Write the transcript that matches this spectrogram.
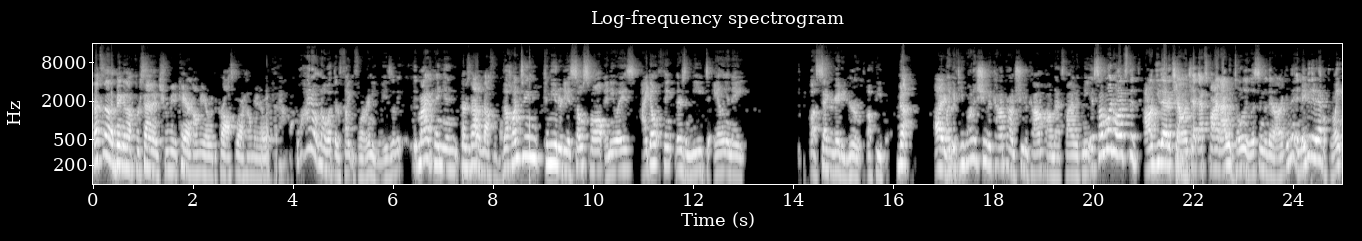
That's not a big enough percentage for me to care how many are with a crossbow and how many are with. Well, I don't know what they're fighting for, anyways. I mean, in my opinion, There's not enough of them. the hunting community is so small, anyways. I don't think there's a need to alienate a segregated group of people. No, I agree. Like, if you want to shoot a compound, shoot a compound. That's fine with me. If someone wants to argue that or challenge that, that's fine. I would totally listen to their argument, and maybe they would have a point.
